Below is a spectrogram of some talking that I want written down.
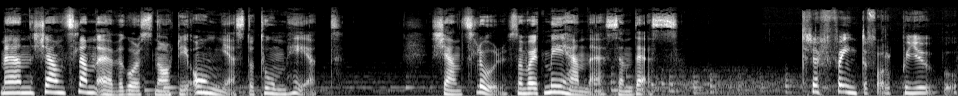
Men känslan övergår snart i ångest och tomhet. Känslor som varit med henne sedan dess. Träffa inte folk på Jubo.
